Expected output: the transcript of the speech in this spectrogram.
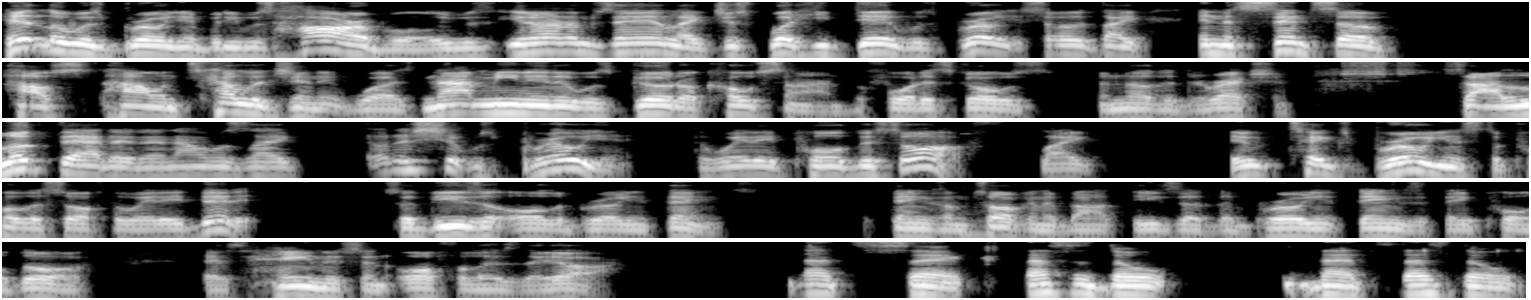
Hitler was brilliant, but he was horrible. He was, you know what I'm saying? Like just what he did was brilliant. So it's like in the sense of how how intelligent it was, not meaning it was good or cosigned before this goes another direction. So I looked at it and I was like, oh, this shit was brilliant. The way they pulled this off. Like it takes brilliance to pull this off the way they did it. So these are all the brilliant things. The things I'm talking about, these are the brilliant things that they pulled off, as heinous and awful as they are. That's sick. That's a dope. That's that's dope.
